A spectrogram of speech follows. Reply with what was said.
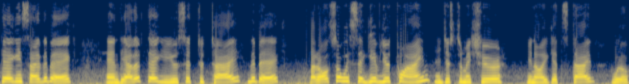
tag inside the bag and the other tag you use it to tie the bag. But also we say give you twine and just to make sure you know it gets tied, we'll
